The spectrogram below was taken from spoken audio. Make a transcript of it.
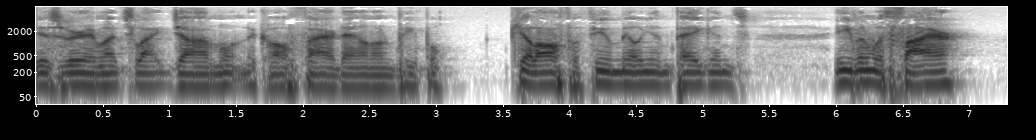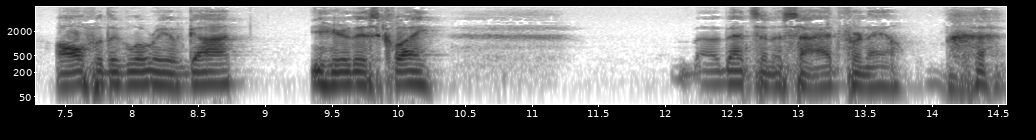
is very much like John wanting to call fire down on people, kill off a few million pagans, even with fire, all for the glory of God. You hear this, Clay? Uh, that's an aside for now.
